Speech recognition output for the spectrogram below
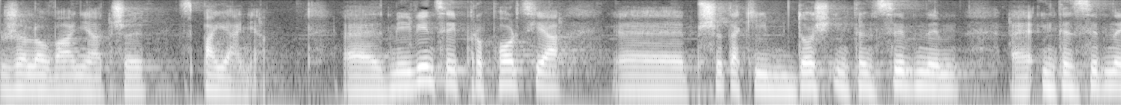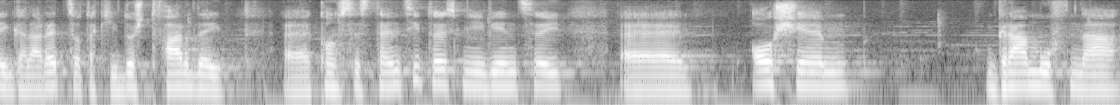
żelowania czy spajania. E, Mniej więcej proporcja e, przy takiej dość intensywnym, e, intensywnej galaretce, o takiej dość twardej konsystencji, to jest mniej więcej e, 8 gramów na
